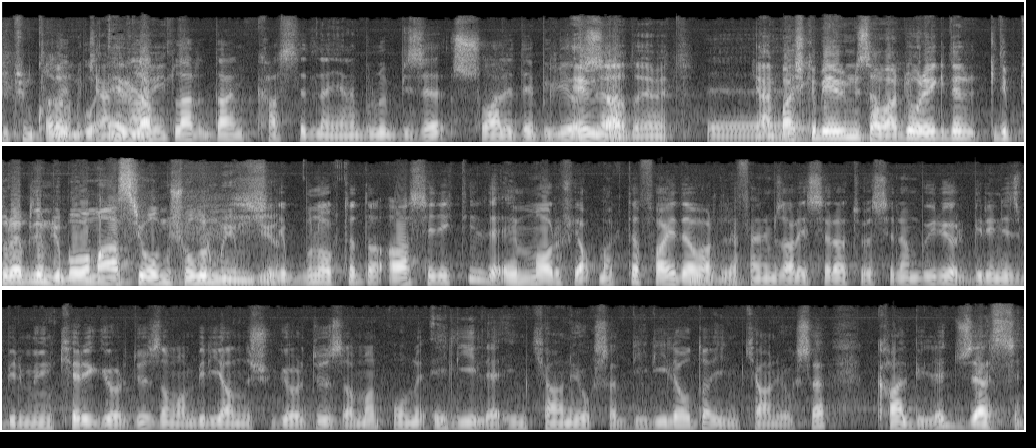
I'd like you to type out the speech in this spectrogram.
bütün kullanımı Tabii bu kendine ait. evlatlardan kastedilen yani bunu bize sual edebiliyorsa Evladı evet. e, Yani başka bir evimiz de var diyor. Oraya gider, gidip durabilirim diyor. Babama asi olmuş olur muyum diyor. Şimdi bu noktada asilik değil de en maruf yapmakta fayda vardır. Efendimiz Aleyhisselatü Vesselam buyuruyor. Biriniz bir münkeri gördüğü zaman, bir yanlışı gördüğü zaman onu eliyle, imkanı yoksa diliyle o da imkanı yoksa kalbiyle düzelsin.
